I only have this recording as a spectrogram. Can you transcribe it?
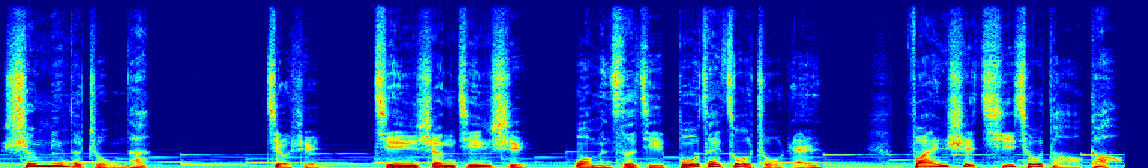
生命的主呢？就是今生今世，我们自己不再做主人。凡事祈求祷告，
